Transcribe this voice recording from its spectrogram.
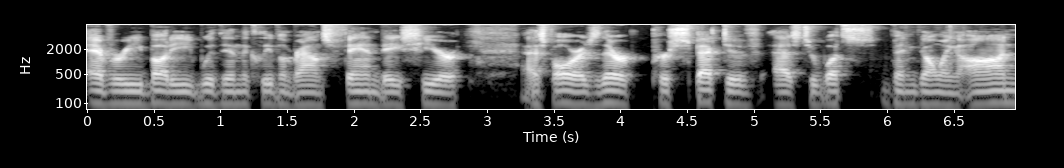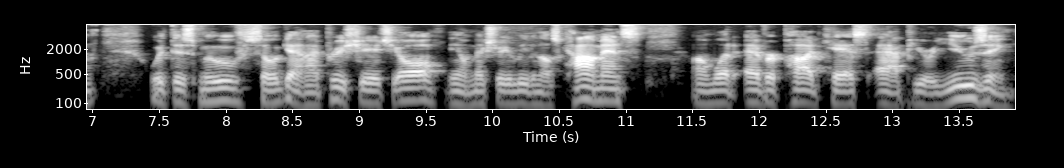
everybody within the Cleveland Browns fan base here as far as their perspective as to what's been going on with this move. So again, I appreciate you all. You know, make sure you're leaving those comments on whatever podcast app you're using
